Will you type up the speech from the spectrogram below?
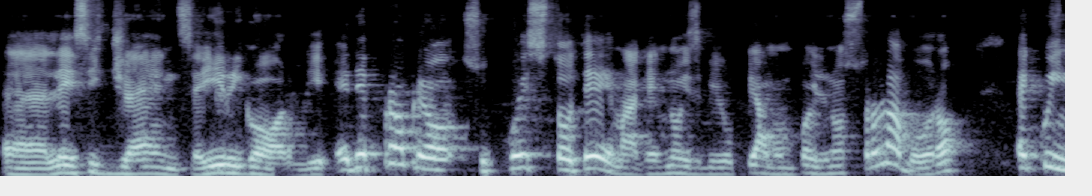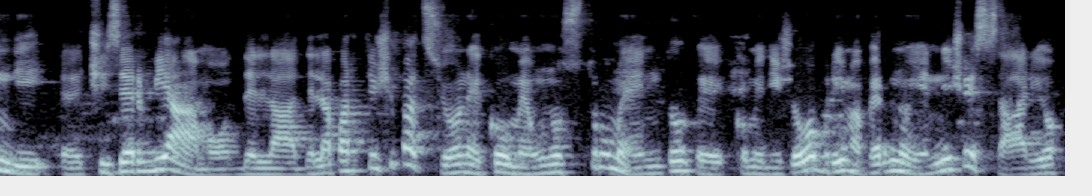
eh, le esigenze, i ricordi. Ed è proprio su questo tema che noi sviluppiamo un po' il nostro lavoro e quindi eh, ci serviamo della, della partecipazione come uno strumento che, come dicevo prima, per noi è necessario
